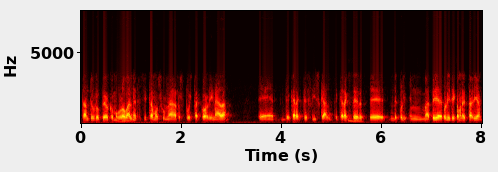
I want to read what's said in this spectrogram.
tanto europeo como global necesitamos una respuesta coordinada eh, de carácter fiscal, de carácter eh, en materia de política monetaria.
